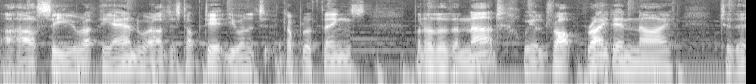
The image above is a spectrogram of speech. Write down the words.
I'll see you at the end where I'll just update you on a, couple of things. But other than that, we'll drop right in now to the,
